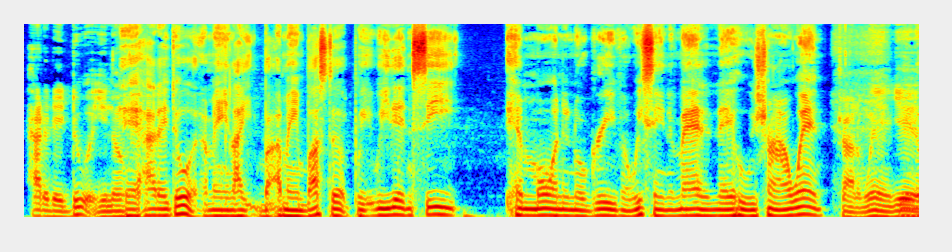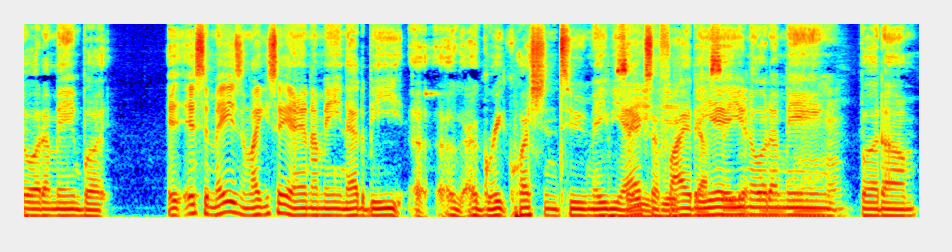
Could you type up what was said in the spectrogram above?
how did they do it? You know? Yeah, how they do it. I mean, like, I mean, Buster, we, we didn't see him mourning or grieving. We seen a man in there who was trying to win. trying to win. Yeah, You know what I mean? But it, it's amazing, like you say, and I mean that'd be a, a, a great question to maybe Say, ask a yeah, fighter. Yeah, you know what for I them. mean. But um,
